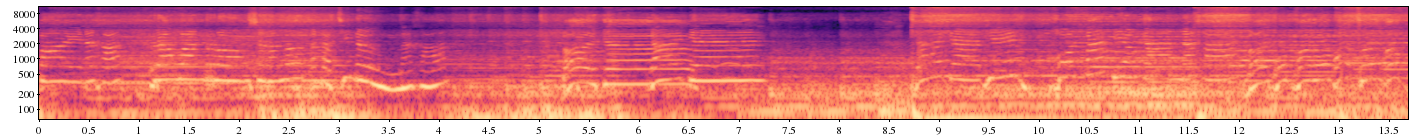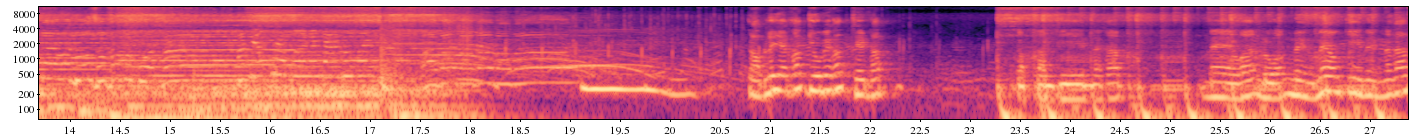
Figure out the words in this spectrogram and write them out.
ไปนะคะ รางวัลรองชนะเลิศอันดับที่หนึ่งนะคะๆได้แก่ได้แก่ได้แก่ทีมคนบ้านเดียวกันนะคะนายพงพาโลพัชชัยครับแม่วันหลวงสงขลาประกวดครับขอเสียงปรบมือดังๆด้วยเอาไปเอาไปเอาไปอืมกลับหรือยังครับอยู่ไหมครับเชิญครับ กับตันทีมนะครับ แม่วัดหลวงหนึ่งแม่องกีหนึ่งนะครับ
